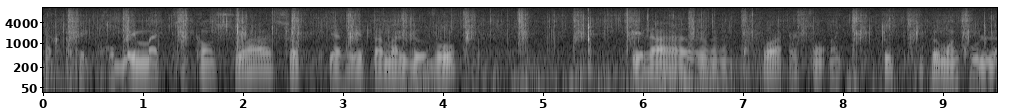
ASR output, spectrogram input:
pas très problématique en soi, sauf qu'il y avait pas mal de veaux. Et là, euh, parfois, elles sont un tout petit peu moins cool.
